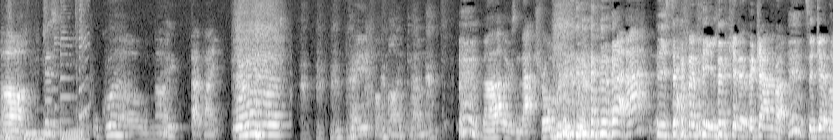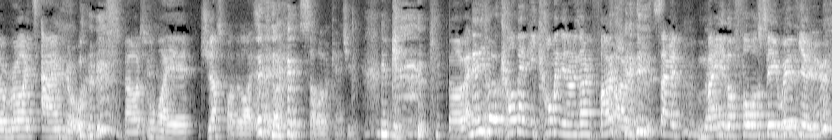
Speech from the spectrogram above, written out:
Oh. Just. Oh no. Bad mate. Ready for Father Plum. No, that looks natural. He's definitely looking at the camera to get the right angle. No, I just want my ear just by the lightsaber, so I look edgy. oh, and then he put a comment, he commented on his own photo saying, May the force be with you.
